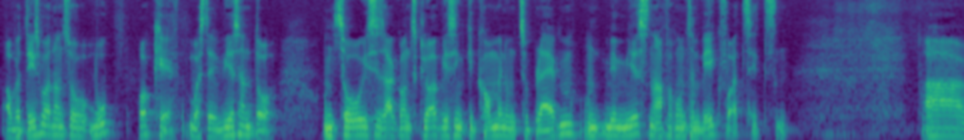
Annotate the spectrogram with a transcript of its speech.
Aber das war dann so, okay, weißt du, wir sind da. Und so ist es auch ganz klar, wir sind gekommen, um zu bleiben und wir müssen einfach unseren Weg fortsetzen. Äh,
